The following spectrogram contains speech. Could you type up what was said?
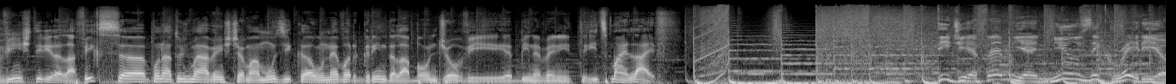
Vin știrile la fix. Uh, până atunci mai avem și ceva muzică, un evergreen de la Bon Jovi. E binevenit. It's my life. DGFM e Music Radio,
